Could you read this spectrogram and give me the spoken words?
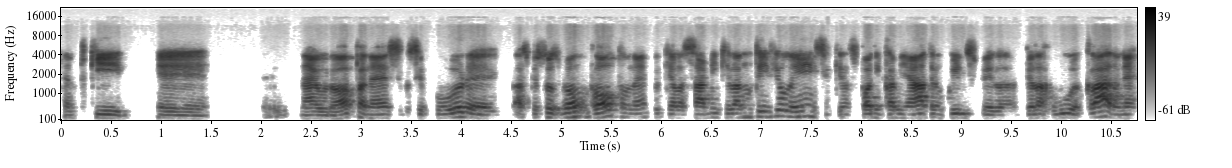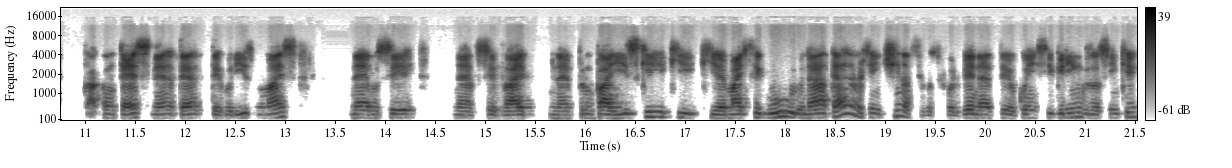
Tanto que é, na Europa, né, se você for, é, as pessoas vão voltam, né, porque elas sabem que lá não tem violência, que elas podem caminhar tranquilos pela pela rua. Claro, né, acontece, né, até terrorismo, mas, né, você né, você vai né, para um país que, que, que é mais seguro, né? Até na Argentina, se você for ver, né, eu conheci gringos assim que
